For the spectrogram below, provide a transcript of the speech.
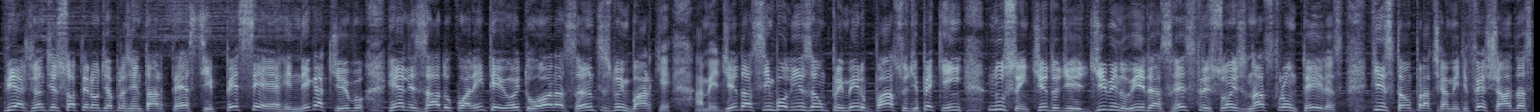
Viajantes só terão de apresentar teste PCR negativo realizado 48 horas antes do embarque. A medida simboliza um primeiro passo de Pequim no sentido de diminuir as restrições nas fronteiras, que estão praticamente fechadas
